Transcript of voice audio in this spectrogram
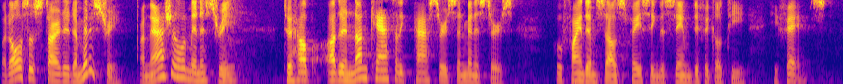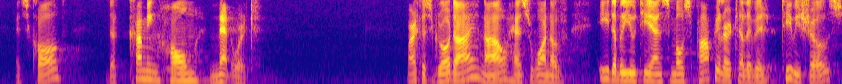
but also started a ministry, a national ministry, to help other non Catholic pastors and ministers who find themselves facing the same difficulty he faced. It's called the Coming Home Network. Marcus Grodi now has one of EWTN's most popular TV shows,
